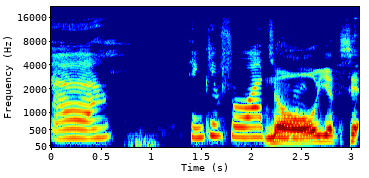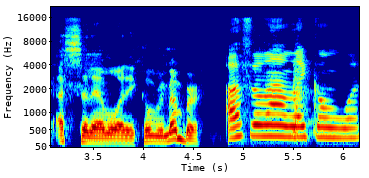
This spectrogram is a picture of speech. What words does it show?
Uh, thank you for watching. No, you have to say Assalamu alaikum. Remember, Assalamu alaikum.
